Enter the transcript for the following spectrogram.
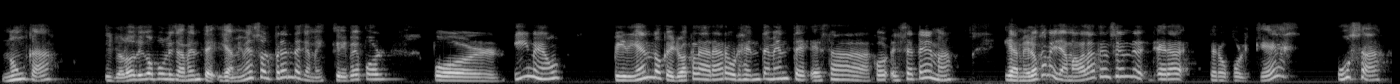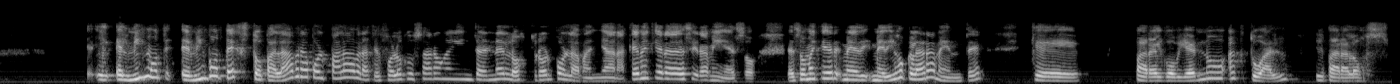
nunca, y yo lo digo públicamente, y a mí me sorprende que me escribe por, por email pidiendo que yo aclarara urgentemente esa, ese tema. Y a mí lo que me llamaba la atención era, pero ¿por qué usa el, mismo, el mismo texto, palabra por palabra, que fue lo que usaron en Internet los trolls por la mañana? ¿Qué me quiere decir a mí eso? Eso me, me, me dijo claramente que para el gobierno actual y para los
